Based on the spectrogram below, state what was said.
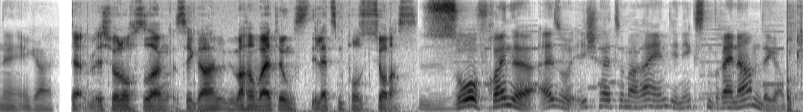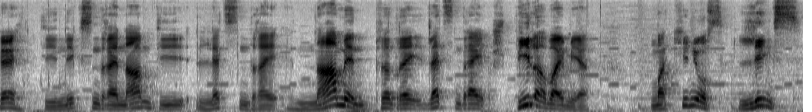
Nee, egal. Ja, ich würde auch sagen, ist egal. Wir machen weiter, Jungs. Die letzten Positioners. So, Freunde, also ich halte mal rein. Die nächsten drei Namen, Digga. Okay, die nächsten drei Namen, die letzten drei Namen, drei, letzten drei Spieler bei mir. Marquinhos links,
